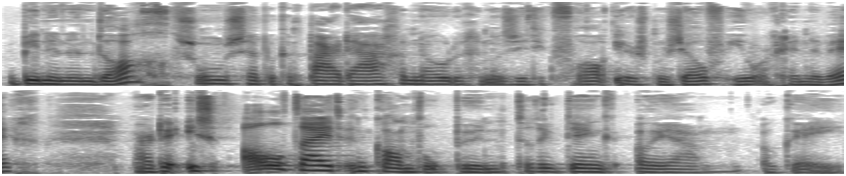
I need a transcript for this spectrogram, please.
binnen een dag. Soms heb ik een paar dagen nodig en dan zit ik vooral eerst mezelf heel erg in de weg. Maar er is altijd een kantelpunt dat ik denk: oh ja, oké,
